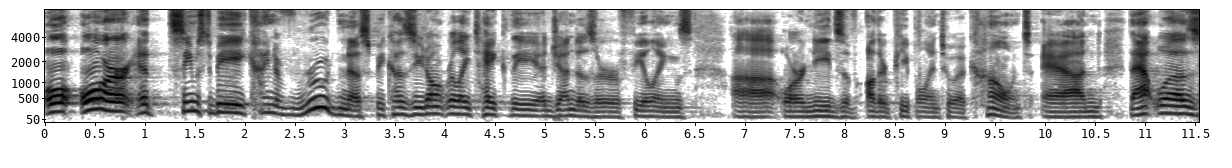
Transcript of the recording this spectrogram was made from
Or, or it seems to be kind of rudeness because you don't really take the agendas or feelings uh, or needs of other people into account. And that was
